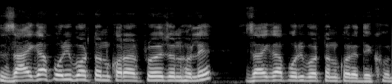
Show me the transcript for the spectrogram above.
জায়গা পরিবর্তন করার প্রয়োজন হলে জায়গা পরিবর্তন করে দেখুন।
